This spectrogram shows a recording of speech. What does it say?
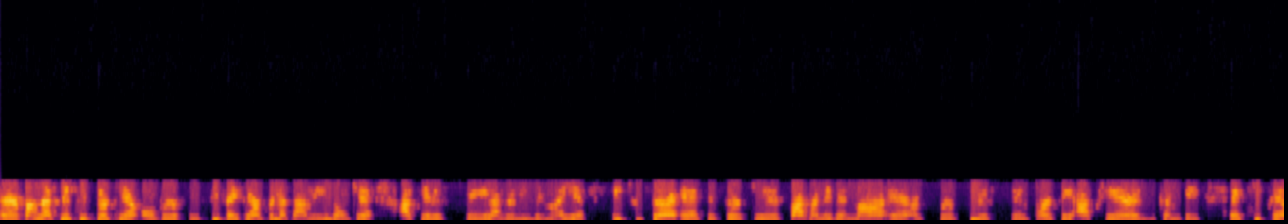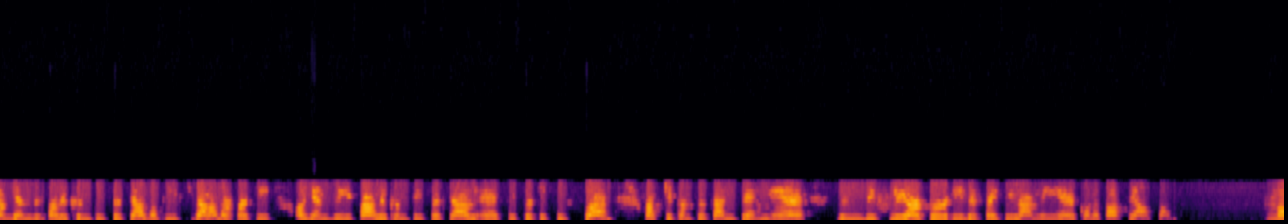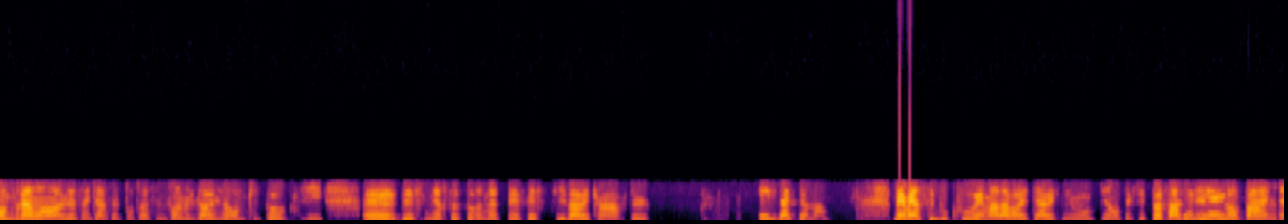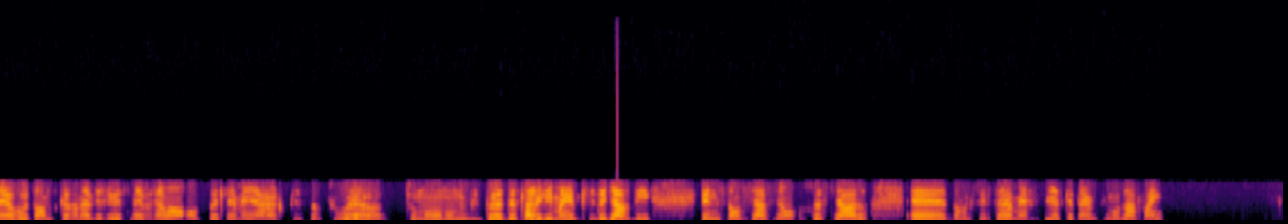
Euh, par la suite, c'est sûr qu'on veut aussi fêter un peu notre année. Donc, euh, après le souper, la remise des maillets et tout ça, euh, c'est sûr que faire un événement un peu plus style party après du comité qui serait organisé par le comité social, donc l'équivalent d'un party organisé par le comité social, c'est sûr que c'est le parce que comme ça, ça nous permet de nous défouler un peu et de fêter l'année qu'on a passée ensemble. Donc vraiment, le 5 à 7 pour toi, c'est une formule gagnante, puis pas oublier euh, de finir ça sur une note festive avec un after. Exactement. Ben merci beaucoup Emma d'avoir été avec nous. Puis on sait que c'est pas facile une campagne euh, au temps du coronavirus, mais vraiment on te souhaite le meilleur. Puis surtout euh, tout le monde, on n'oublie pas de se laver les mains puis de garder une distanciation sociale. donc c'est ça. Merci. Est-ce que tu as un petit mot de la fin?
